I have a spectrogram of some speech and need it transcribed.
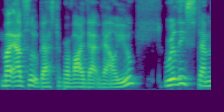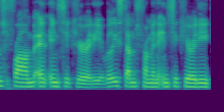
my absolute best to provide that value really stems from an insecurity. It really stems from an insecurity,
